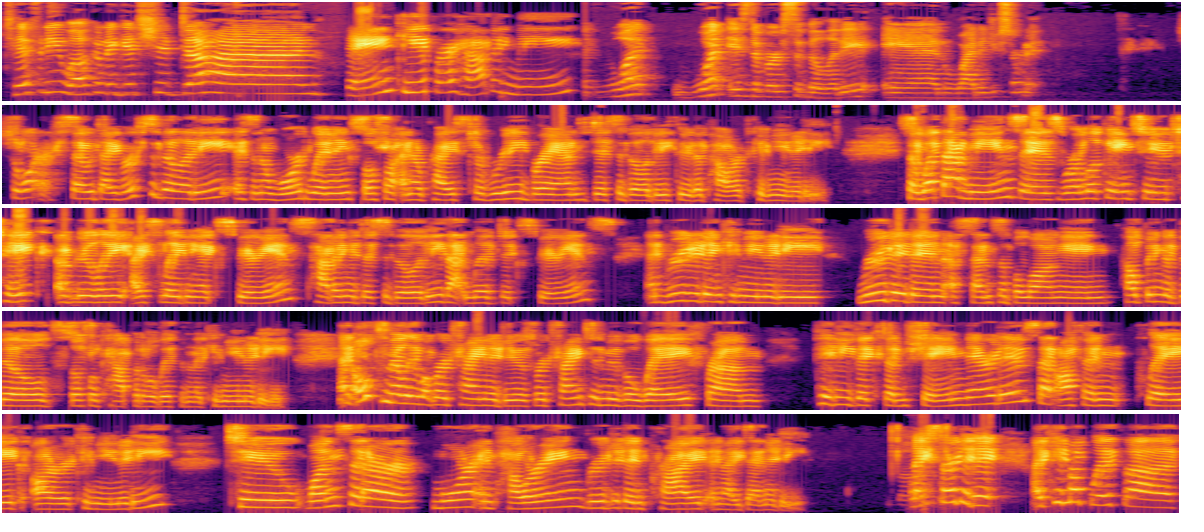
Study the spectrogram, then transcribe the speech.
Tiffany, welcome to Get Shit Done. Thank you for having me. What what is Diversability and why did you start it? Sure. So Diversability is an award-winning social enterprise to rebrand disability through the power of community. So what that means is we're looking to take a really isolating experience, having a disability, that lived experience, and root it in community, rooted in a sense of belonging, helping to build social capital within the community. And ultimately, what we're trying to do is we're trying to move away from pity, victim, shame narratives that often plague our community to ones that are more empowering, rooted in pride and identity. I started it, I came up with uh,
